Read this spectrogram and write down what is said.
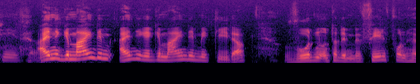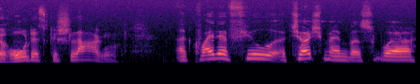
Jesus. Einige, Gemeinde, einige Gemeindemitglieder wurden unter dem Befehl von Herodes geschlagen. Uh, quite a few uh, church members were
